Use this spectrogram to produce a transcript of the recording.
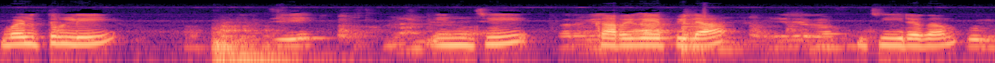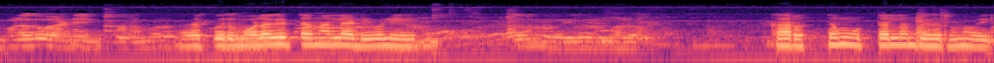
വെളുത്തുള്ളി ഇഞ്ചി കറിവേപ്പില ജീരകം. കുരുമുളക് ഇട്ടാൽ കുരുമുളക്. അത് ഇട്ട നല്ല അടിപൊളിയായിരുന്നു. കറുത്ത മുത്തെല്ലാം തീർന്നു പോയി.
